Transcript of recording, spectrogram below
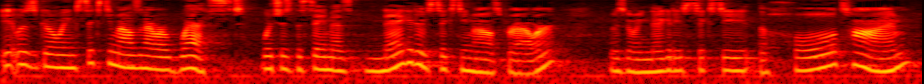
it was going 60 miles an hour west, which is the same as negative 60 miles per hour. It was going negative 60 the whole time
